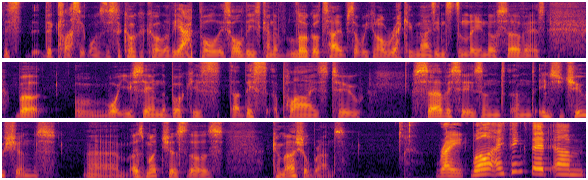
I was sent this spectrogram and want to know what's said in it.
this the classic ones. This the Coca Cola, the Apple. It's all these kind of logo types that we can all recognise instantly in those surveys. But what you say in the book is that this applies to services and, and institutions um, as much as those commercial brands. Right. Well, I think that um,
